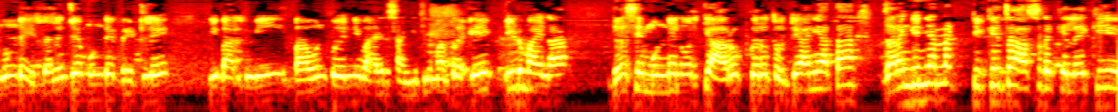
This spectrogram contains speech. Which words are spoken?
मुंडे धनंजय मुंडे भेटले ही बातमी बावनकुळेंनी बाहेर सांगितली. मात्र एक दीड महिना धस हे मुंडेंवरती आरोप करत होते आणि आता जरांगींनी यांना टीकेचं आश्रय केलंय की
